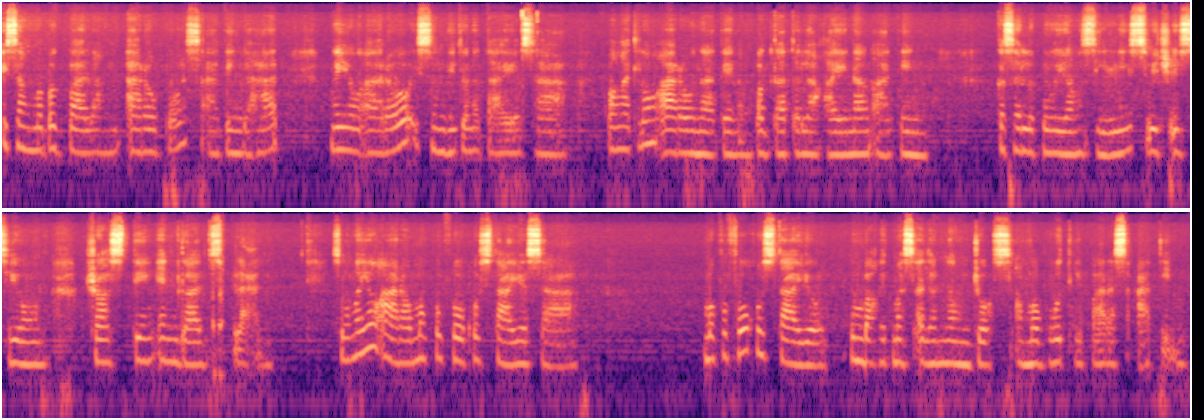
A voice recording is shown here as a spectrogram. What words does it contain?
Isang mapagpalang araw po sa ating lahat. Ngayong araw is nandito na tayo sa pangatlong araw natin ang pagtatalakay ng ating kasalukuyang series which is yung Trusting in God's Plan. So ngayong araw magpo-focus tayo sa magpo-focus tayo kung bakit mas alam ng Diyos ang mabuti para sa atin.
